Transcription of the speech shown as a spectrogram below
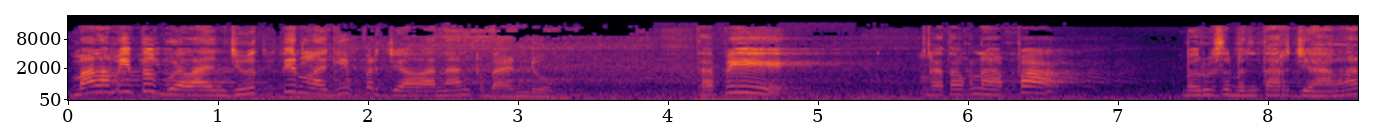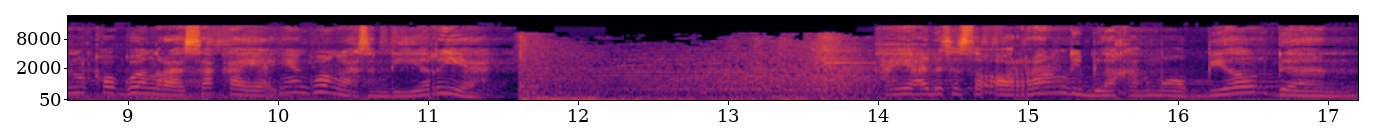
Malam itu gue lanjutin lagi perjalanan ke Bandung. Tapi nggak tahu kenapa baru sebentar jalan kok gue ngerasa kayaknya gue nggak sendiri ya. Kayak ada seseorang di belakang mobil dan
